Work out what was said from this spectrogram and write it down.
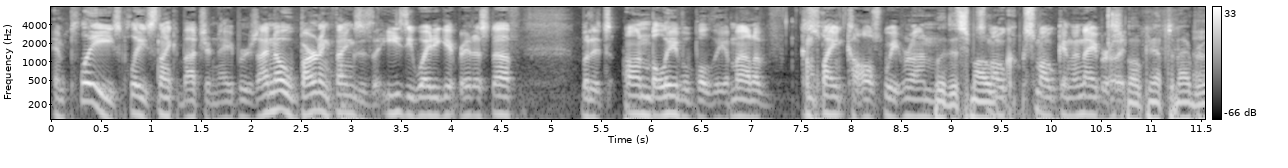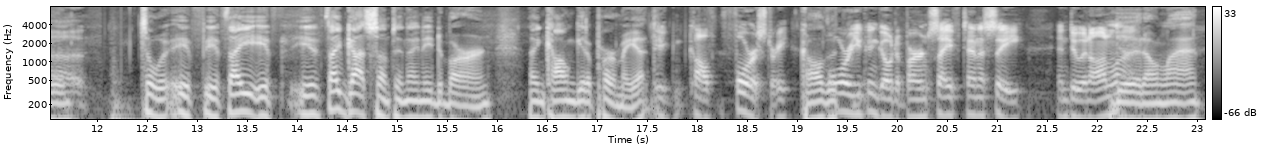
and please, please think about your neighbors. I know burning things is the easy way to get rid of stuff, but it's unbelievable the amount of complaint calls we run With the smoke. smoke, smoke in the neighborhood. Smoking up the neighborhood. Uh, so if if they if if they've got something they need to burn, they can call and get a permit. you can call forestry, Call the- or you can go to Burn Safe Tennessee and do it online. Do it online,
